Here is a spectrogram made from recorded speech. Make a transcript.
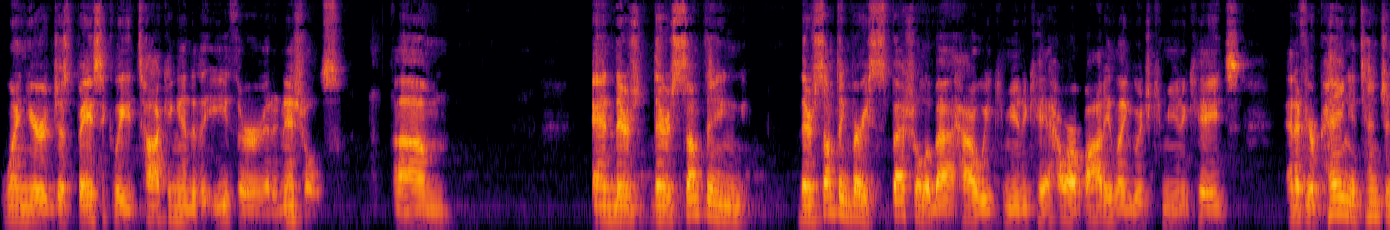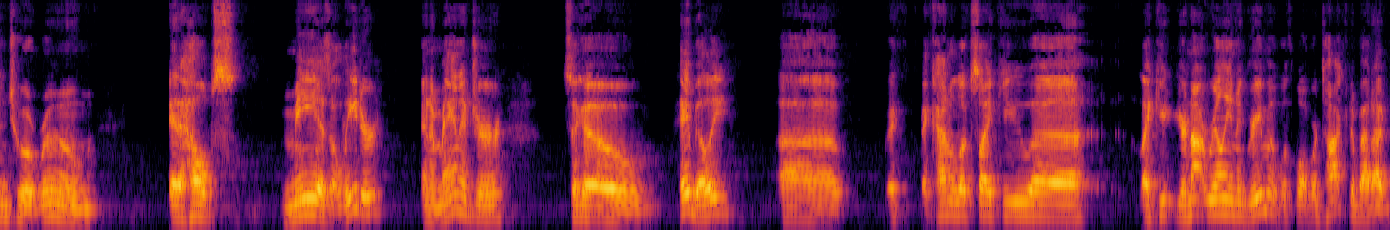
when you're just basically talking into the ether at initials. Um, and there's there's something there's something very special about how we communicate, how our body language communicates. And if you're paying attention to a room, it helps me as a leader and a manager to go, "Hey, Billy, uh, it, it kind of looks like you uh, like you, are not really in agreement with what we're talking about. I,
